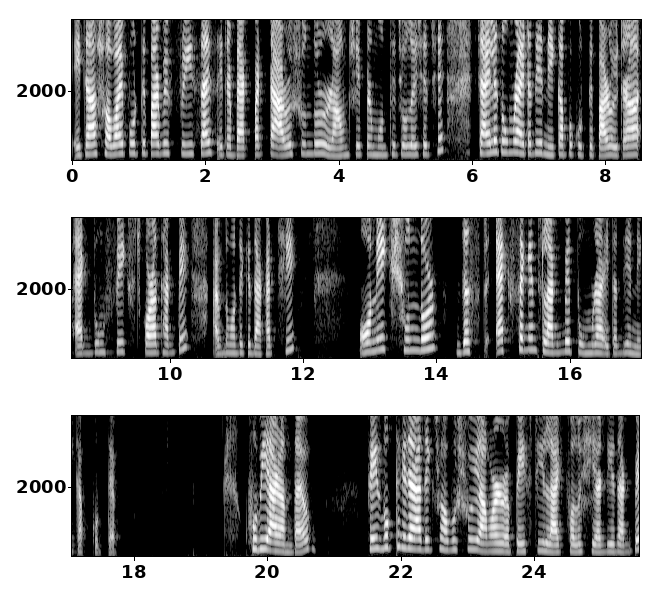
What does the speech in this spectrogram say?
এটা সবাই পড়তে পারবে ফ্রি সাইজ এটার ব্যাকপার্টটা আরও সুন্দর রাউন্ড শেপের মধ্যে চলে এসেছে। চাইলে তোমরা এটা দিয়ে মেকআপও করতে পারো, এটা একদম ফিক্সড করা থাকবে। আমি তোমাদেরকে দেখাচ্ছি। অনেক সুন্দর জাস্ট এক সেকেন্ড লাগবে তোমরা এটা দিয়ে মেকআপ করতে। খুবই আরামদায়ক। ফেসবুক থেকে যারা দেখছ, অবশ্যই আমার পেজটি লাইক ফলো শেয়ার দিয়ে থাকবে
